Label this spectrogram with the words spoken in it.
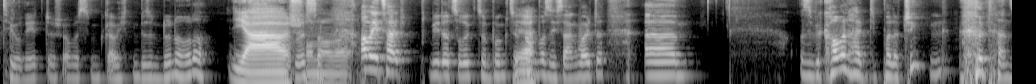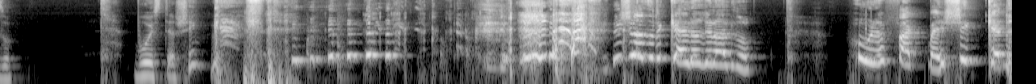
theoretisch, aber es sind, glaube ich, ein bisschen dünner, oder? Ja, schon, aber. Aber jetzt halt wieder zurück zum Punkt zu kommen, Ja. was ich sagen wollte. Ähm, und sie bekommen halt die Palatschinken und dann so, wo ist der Schinken? ich schaue so die Kellnerin an, so, who the fuck my Schinken?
